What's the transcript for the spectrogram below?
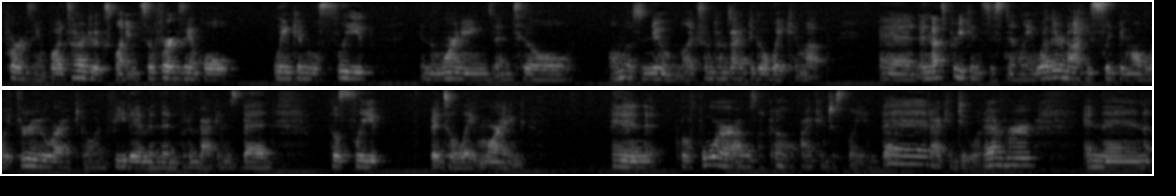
for example, it's hard to explain. So, for example, Lincoln will sleep in the mornings until almost noon. Like sometimes I have to go wake him up. And, and that's pretty consistently. Whether or not he's sleeping all the way through, or I have to go and feed him and then put him back in his bed, he'll sleep until late morning. And before, I was like, oh, I can just lay in bed, I can do whatever. And then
